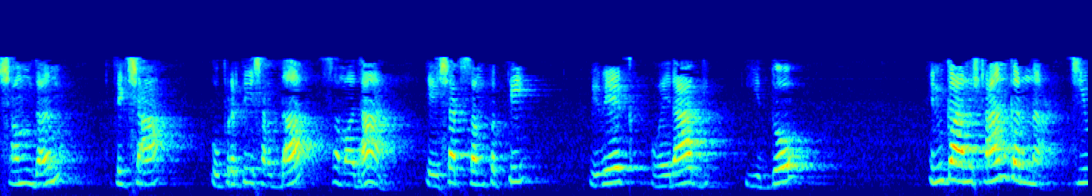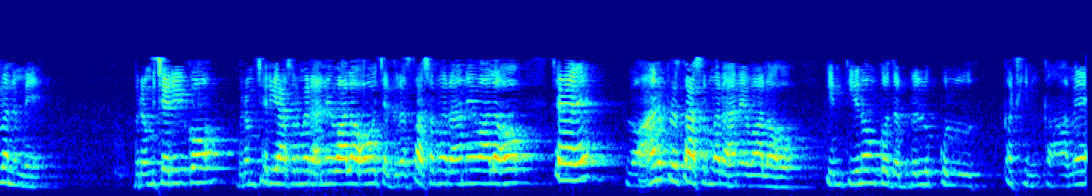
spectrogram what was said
शम शिक्षा उप्रति श्रद्धा, समाधान, ये षट संपत्ति, विवेक, वैराग्य, ये दो इनका अनुष्ठान करना जीवन में। ब्रह्मचर्य को ब्रह्मचर्य आश्रम में रहने वाला हो चाहे ग्रस्त आश्रम में रहने वाला हो चाहे वाहन प्रस्थाश्रम में रहने वाला हो इन तीनों को तो बिल्कुल कठिन काम है।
